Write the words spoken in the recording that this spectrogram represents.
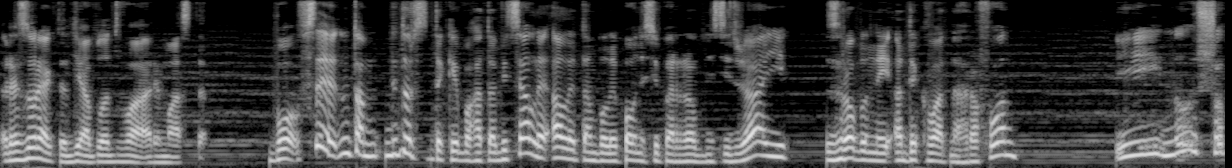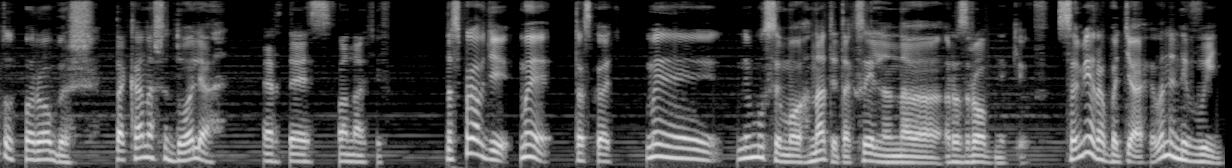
Resurrected Diablo 2 ремастер. Бо все, ну там не досить таки багато обіцяли, але там були повністю перероблені CGI, зроблений адекватно графон. І ну, що тут поробиш? Така наша доля РТС фанатів. Насправді, ми, так сказати, ми не мусимо гнати так сильно на розробників. Самі роботяги, вони не винні.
